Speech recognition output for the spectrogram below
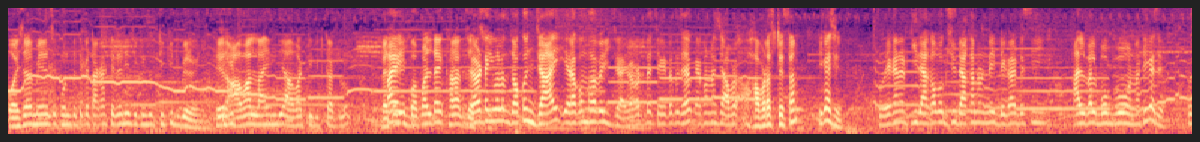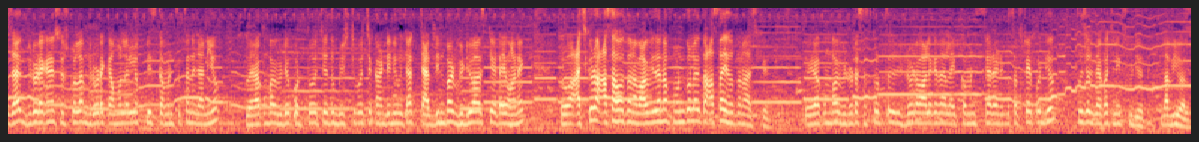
পয়সা মেরেছে ফোন পে থেকে টাকা কেটে নিয়েছে কিন্তু টিকিট বেরোয়নি। ফের আবার লাইন দিয়ে আবার টিকিট কাটলো। ব্যাটারি কপালটাই খারাপ ব্যাপারটা কি বলতো? যখন যাই এরকম ভাবেই যাই। ব্যাপারটা এটা তো যাই হোক এখন আছে হাবড়া- হাবড়া স্টেশন ঠিক আছে? তো এখানে আর কি দেখাবো কিছু দেখানোর নেই বেকার বেশি আলবাল বকবো না ঠিক আছে? তো যাই হোক ভিডিওটা এখানে শেষ করলাম। ভিডিওটা কেমন লাগল প্লিজ কমেন্ট সেকশনে জানিও। তো এরকমভাবে ভিডিও করতে হচ্ছে, তো বৃষ্টি পড়ছে কন্টিনিউ যাক, চার দিন পর ভিডিও আসছে, এটাই অনেক। তো আজকেরও আশা হতো না বাবিদানা ফোন করলে তো আশাই হতো না আজকে। তো এরকমভাবে ভিডিওটা শেষ করতে ভিডিওটা ভালো লাগে তাহলে লাইক কমেন্ট শেয়ার একটু সাবস্ক্রাইব করে দিও। তো চলো, দেখা হচ্ছে নেক্সট ভিডিওতে লাভ ইউ অল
